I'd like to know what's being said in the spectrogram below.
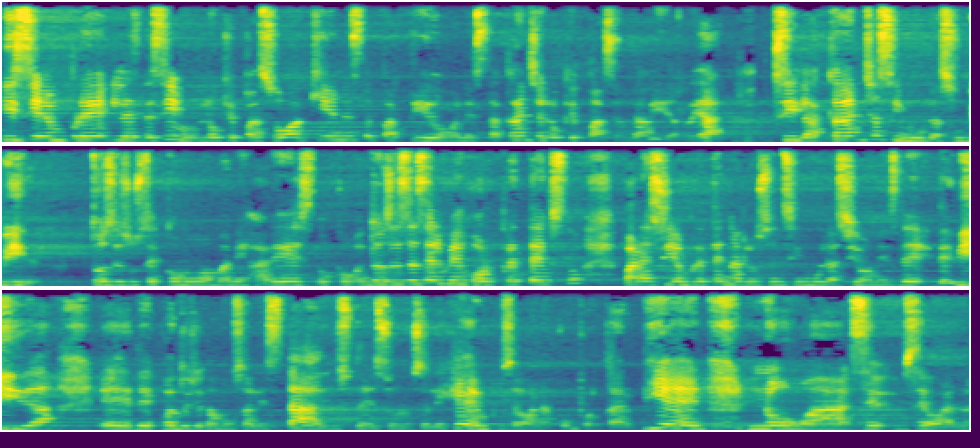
y siempre les decimos lo que pasó aquí en este partido o en esta cancha, lo que pasa en la vida real. Si la cancha simula su vida, entonces usted cómo va a manejar esto, entonces es el mejor pretexto para siempre tenerlos en simulaciones de, vida, eh, de cuando llegamos al estadio, ustedes son los el ejemplo, se van a comportar bien, no se, se, van,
